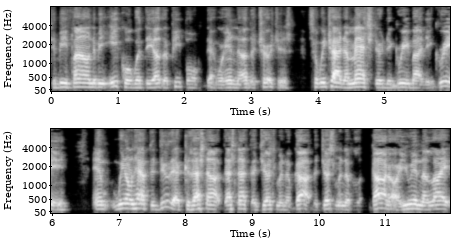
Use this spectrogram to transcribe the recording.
to be found to be equal with the other people that were in the other churches. So we tried to match their degree by degree and we don't have to do that because that's not that's not the judgment of god. The judgment of god are you in the light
